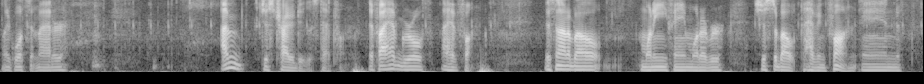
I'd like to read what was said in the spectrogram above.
like what's it matter? I'm just trying to do this to have fun if I have growth, I have fun. It's not about money, fame, whatever. It's just about having fun. And if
